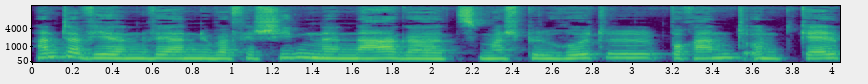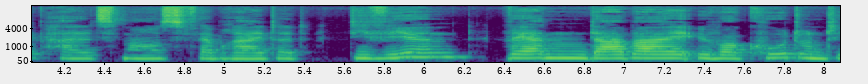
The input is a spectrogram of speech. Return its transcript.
Hantaviren werden über verschiedene Nager, zum Beispiel Rötel, Brand- und Gelbhalsmaus, verbreitet. Die Viren werden dabei über Kot und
